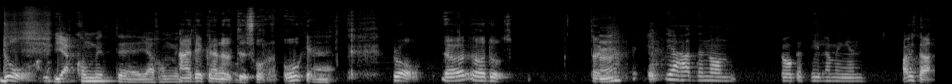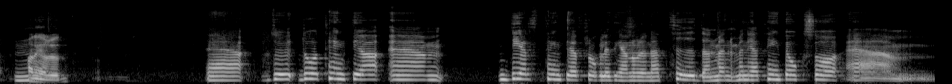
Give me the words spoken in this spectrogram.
Då? Jag kommer inte... Jag kommer inte Nej, det kan du inte svara på. Okej, bra. Ja, ja, då. Tack. Jag hade någon fråga till om ingen... Ja, just det. Annika Lund. Eh, du, då tänkte jag... ehm, dels tänkte jag fråga lite grann om den här tiden men, men jag tänkte också ehm,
